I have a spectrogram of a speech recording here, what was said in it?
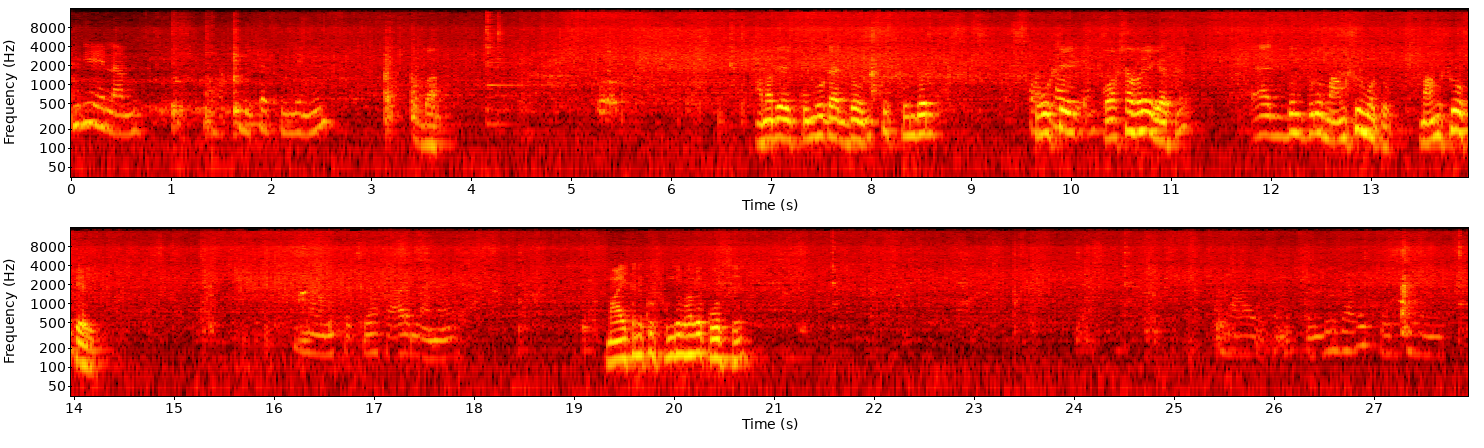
ফিরে এলাম। ঢাকনিটা তুলে নিই। বাহ। আমাদের কুমড়োটা একদম খুব সুন্দর কষে কষা হয়ে গেছে। একদম পুরো মাংসর মতো। মাংসও ফেল। মা এখানে খুব সুন্দরভাবে করছে মা এখানে সুন্দরভাবে কষিয়ে নিচ্ছে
